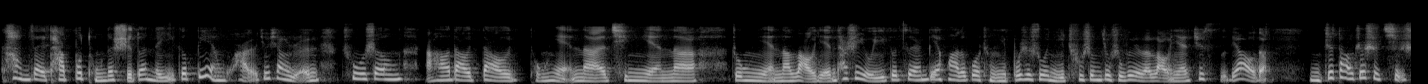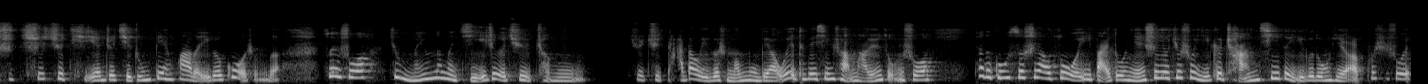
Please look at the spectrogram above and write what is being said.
看在它不同的时段的一个变化的，就像人出生，然后到到童年呢、青年呢、中年呢、老年，它是有一个自然变化的过程。你不是说你出生就是为了老年去死掉的。你知道这是其实是去体验这其中变化的一个过程的，所以说就没有那么急着去成，去去达到一个什么目标。我也特别欣赏马云总是说，他的公司是要做一百多年，是要就说一个长期的一个东西，而不是说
